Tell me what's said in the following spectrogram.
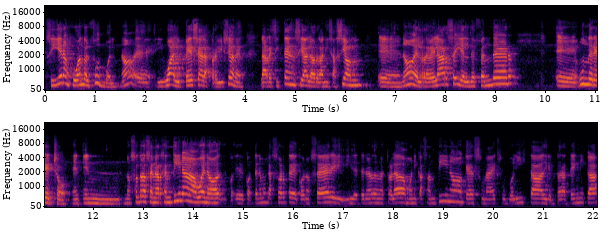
siguieran jugando al fútbol, ¿no? igual, pese a las prohibiciones. La resistencia, la organización, ¿no? el rebelarse y el defender eh, un derecho. En, nosotros en Argentina, bueno, eh, tenemos la suerte de conocer y, de tener de nuestro lado a Mónica Santino, que es una exfutbolista, directora técnica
